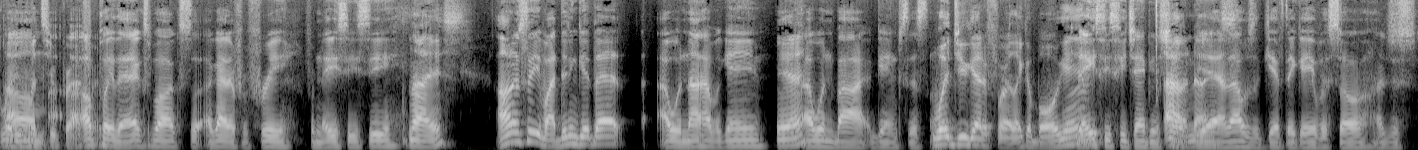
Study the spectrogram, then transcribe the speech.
What, Um, what's your preference? I'll play the Xbox. I got it for free from the ACC. Nice. Honestly, if I didn't get that, I would not have a game. Yeah? I wouldn't buy a game system. What'd you get it for? Like a bowl game? The ACC championship. Oh, nice. Yeah, that was a gift they gave us. So I just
